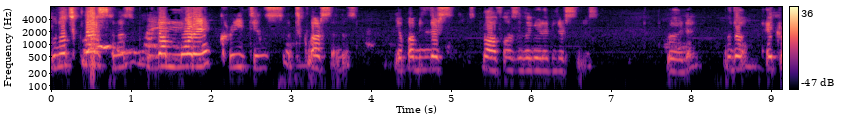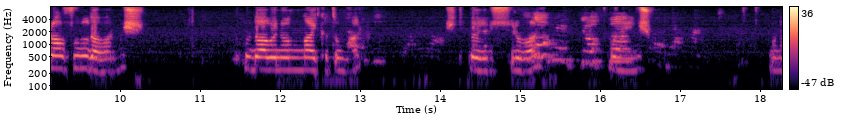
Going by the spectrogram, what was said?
Buna tıklarsanız buradan More Creations'a tıklarsanız yapabilirsiniz. Daha fazla da görebilirsiniz. Böyle. Burada ekran sonu da varmış. Burada abone olun like atım var. İşte böyle bir sürü var. Bu neymiş? Bu ne?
